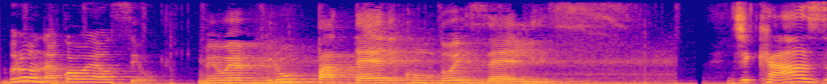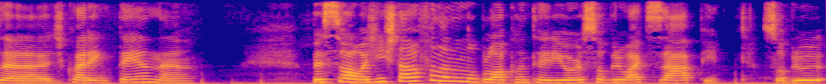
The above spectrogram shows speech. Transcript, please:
Bruna, qual é o seu? Meu é Brupatelli com dois L's. De casa, de quarentena? Pessoal, a gente estava falando no bloco anterior sobre o WhatsApp, sobre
